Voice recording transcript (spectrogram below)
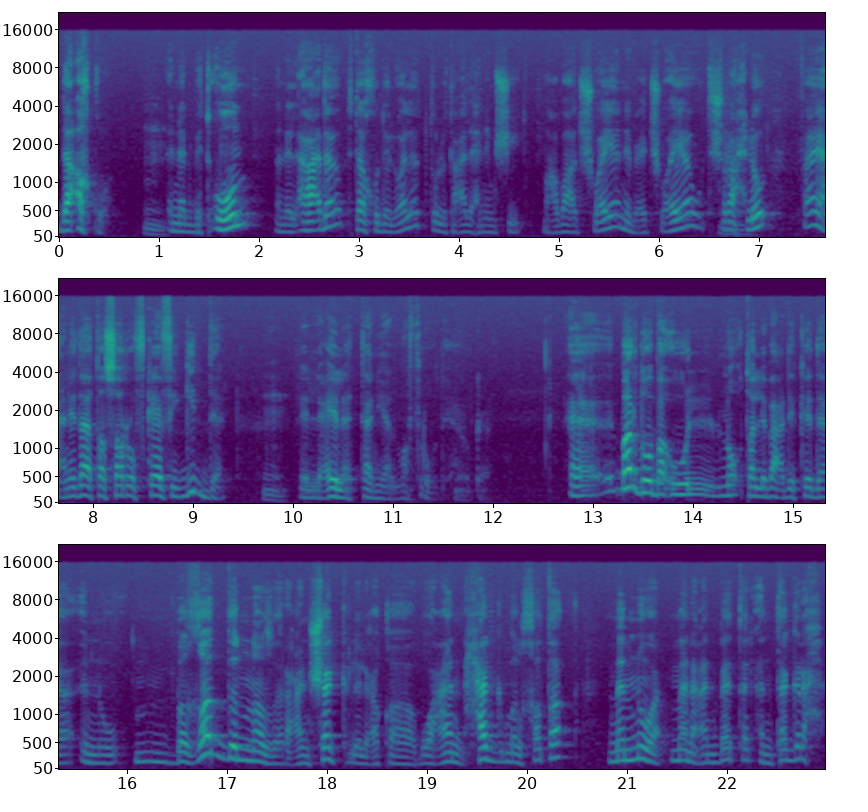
ده أقوى. إنك بتقوم من القعده بتاخد الولد تقول له تعالى هنمشي مع بعض شوية نبعد شوية وتشرح له فيعني ده تصرف كافي جدا. للعيلة التانية المفروض يعني. آه برضو بقول النقطة اللي بعد كده إنه بغض النظر عن شكل العقاب وعن حجم الخطأ ممنوع منعا باتا أن تجرح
